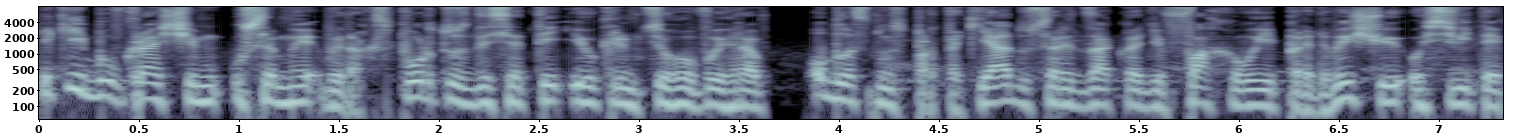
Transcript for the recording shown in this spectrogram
який був кращим у семи видах спорту з десяти і, окрім цього, виграв обласну спартакіаду серед закладів фахової передвищої освіти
